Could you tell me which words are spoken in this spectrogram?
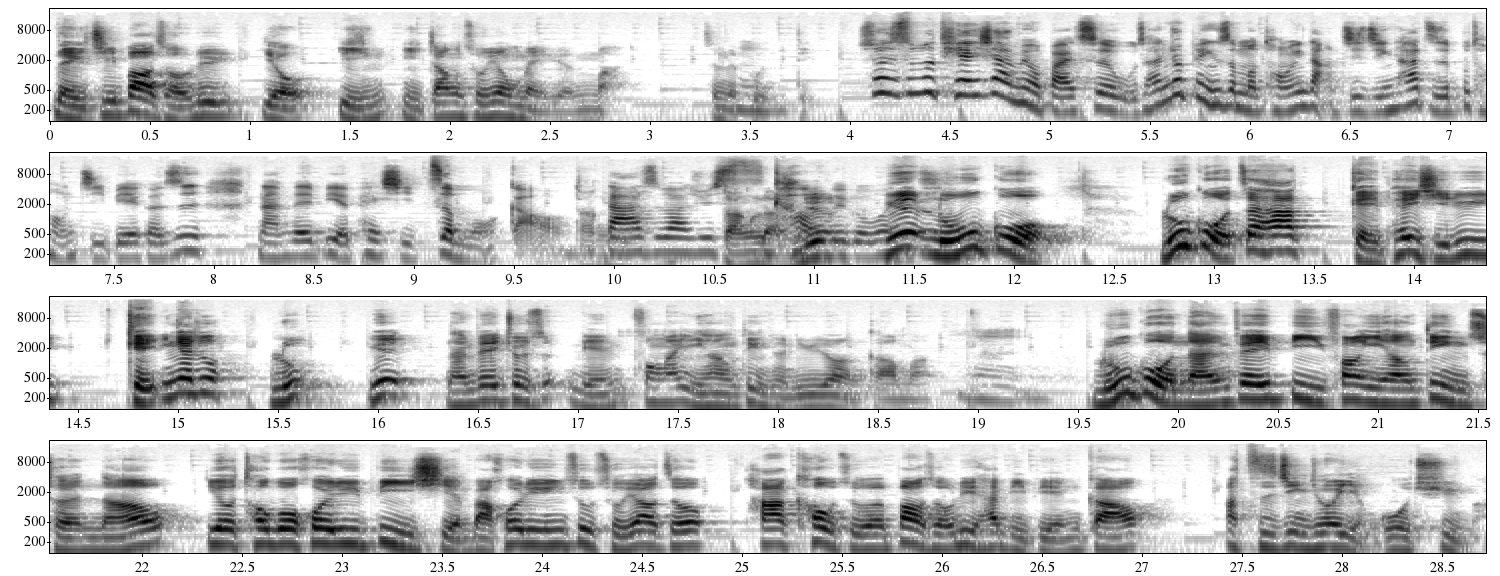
累积报酬率有赢你当初用美元买，真的不一定。嗯、所以是不是天下没有白吃的午餐？就凭什么同一档基金，它只是不同级别，可是南非币的配息这么高？大家是不是要去思考这个问题？因为如果如果在它给配息率给，应该说如。因为南非就是连放在银行定存利率都很高嘛。嗯，如果南非币放银行定存，然后又透过汇率避险，把汇率因素除掉之后，它扣除的报酬率还比别人高，那资金就会涌过去嘛。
